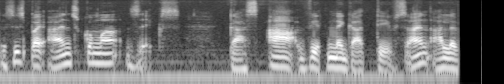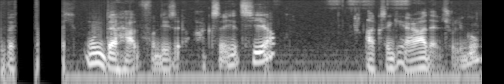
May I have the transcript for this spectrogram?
das ist bei 1,6. Das a wird negativ sein, alle unterhalb von dieser Achse jetzt hier, Achse gerade, Entschuldigung,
